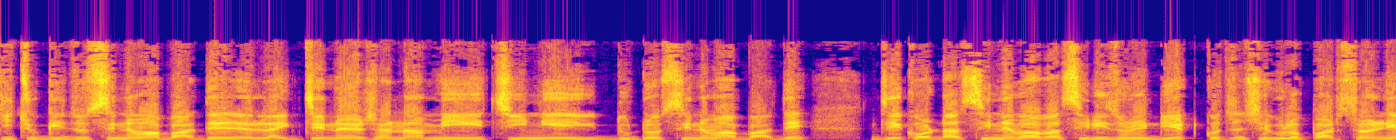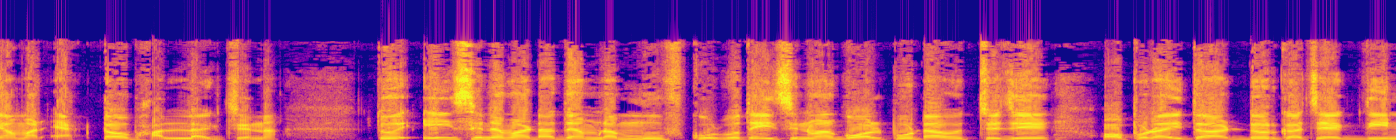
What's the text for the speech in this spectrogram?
কিছু কিছু সিনেমা বাদে লাইক জেনারেশন আমি, চিনি, এই দুটো সিনেমা বাদে, যে কটা সিনেমা বা সিরিজ উনি ডিরেক্ট করছেন সেগুলো পার্সোনালি আমার একটাও ভালো লাগছে তো এই সিনেমাটাতে আমরা মুভ করব। তো এই সিনেমার গল্পটা হচ্ছে যে অপরাজিতা আড্ডোর কাছে একদিন,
